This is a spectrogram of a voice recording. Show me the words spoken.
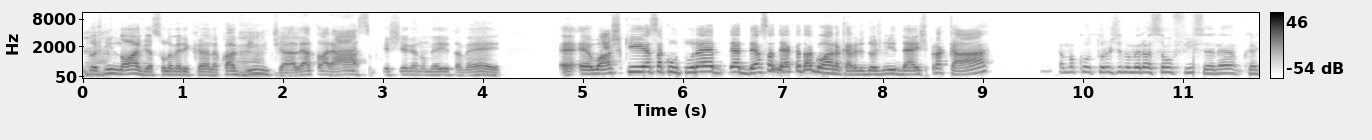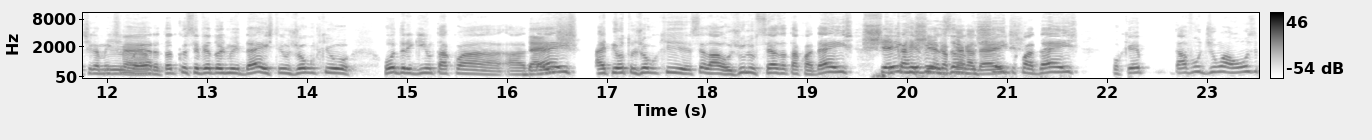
Ah. 2009 a Sul-Americana, com a 20, ah. aleatoriaço, porque chega no meio também. É, eu acho que essa cultura é, é, dessa década agora, cara, de 2010 para cá. É uma cultura de numeração fixa, né? Porque antigamente é. não era. Tanto que você vê 2010, tem um jogo que o Rodriguinho tá com a, a 10. 10. aí tem outro jogo que, sei lá, o Júlio César tá com a 10, Shake fica revezando, chega, Shake com a 10, porque davam de 1 a 11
